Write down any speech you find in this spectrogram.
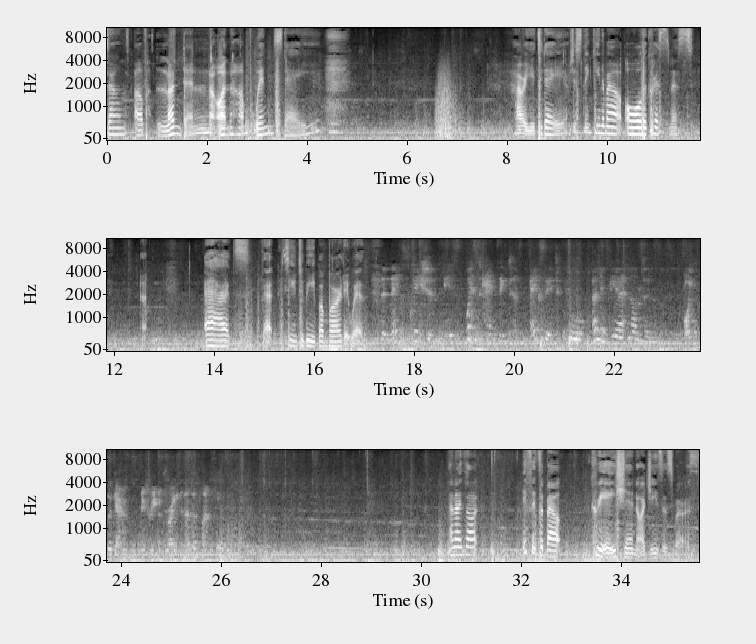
sounds of London on Hump Wednesday. How are you today? I was just thinking about all the Christmas uh, ads that seem to be bombarded with. The next station is West Kensington. Exit for Olympia, London. Find the gap between the train and the platform. And I thought, if it's about creation or Jesus' birth,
